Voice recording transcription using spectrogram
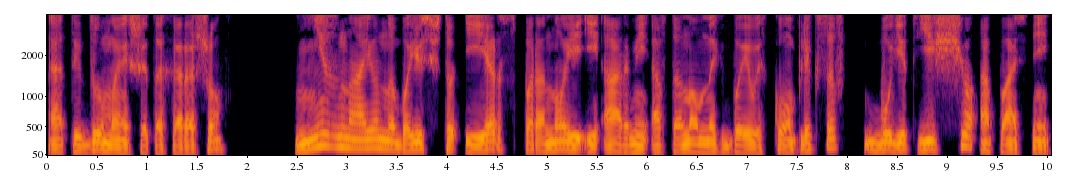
А ты думаешь, это хорошо? Не знаю, но боюсь, что ИР с паранойей и армией автономных боевых комплексов будет еще опасней.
